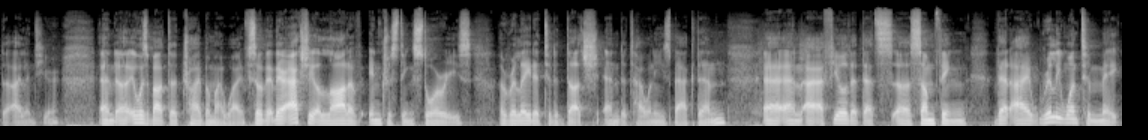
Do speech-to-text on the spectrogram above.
the island here. And uh, it was about the tribe of my wife. So there, there are actually a lot of interesting stories uh, related to the Dutch and the Taiwanese back then. Uh, and I, feel that that's uh, something that I really want to make,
